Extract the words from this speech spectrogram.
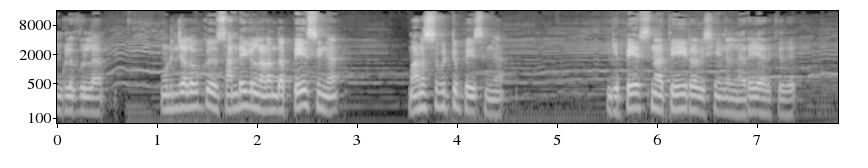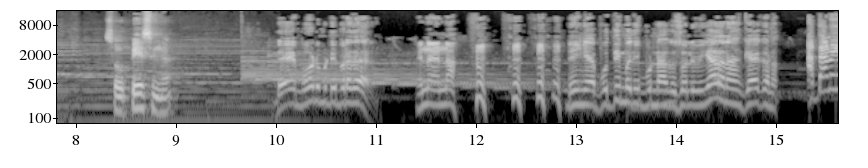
உங்களுக்குள்ள. முடிஞ்ச அளவுக்கு சண்டைகள் நடந்தால் பேசுங்க. மனசு விட்டு பேசுங்க. இங்கே பேசினா தெரிகிற விஷயங்கள் நிறையா இருக்குது. ஸோ பேசுங்க. டேய் மூடுமுட்டி பிரதர் என்ன என்ன? நீங்க புத்திமதி புண்ணாக்கு சொல்லுவீங்க அதை நான் கேட்கணும். அதானே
